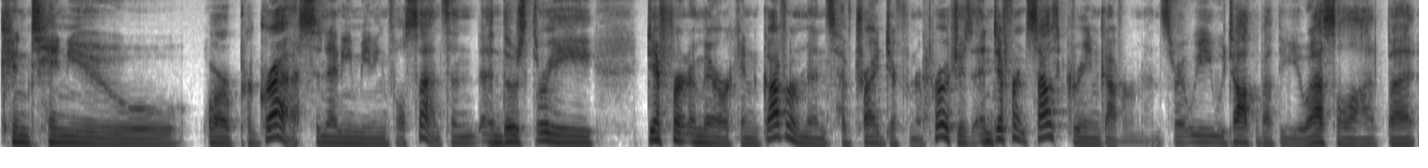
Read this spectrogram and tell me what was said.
continue or progress in any meaningful sense. And and those three different American governments have tried different approaches, and different South Korean governments. Right? We we talk about the U.S. a lot, but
